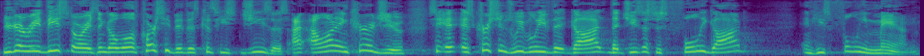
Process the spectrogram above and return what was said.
You're going to read these stories and go, well, of course he did this because he's Jesus. I, I want to encourage you. See, as Christians, we believe that God, that Jesus is fully God and he's fully man.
